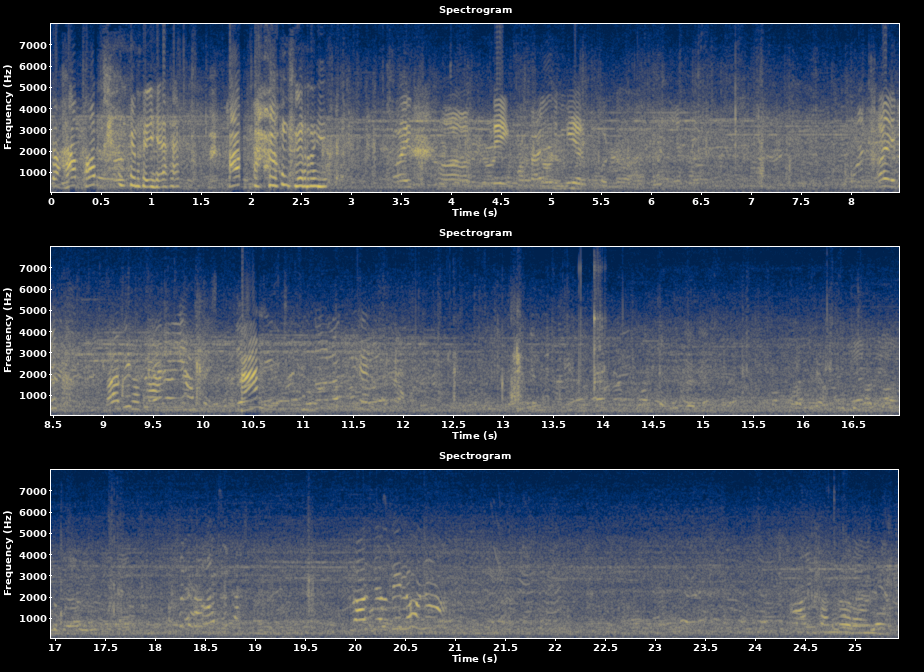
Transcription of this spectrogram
तो हाफ़ हाफ़ क्यों कर रही है। हाफ़ हाफ़ कर रही है। ओए देख क्लियर फ़ोटो आ ओए रुक भाभी खड़ो यहाँ पे हाँ? खड़े लो जल्दी लो ना। आप बंद हो रहे हैं?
